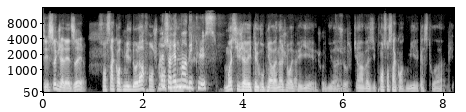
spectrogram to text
C'est ça que j'allais dire. 150 000 dollars, franchement. Ah, J'aurais demandé plus. Moi, si j'avais été le groupe Nirvana, j'aurais payé. J'aurais dit, ah, tiens, vas-y, prends 150 000, casse-toi. Puis-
